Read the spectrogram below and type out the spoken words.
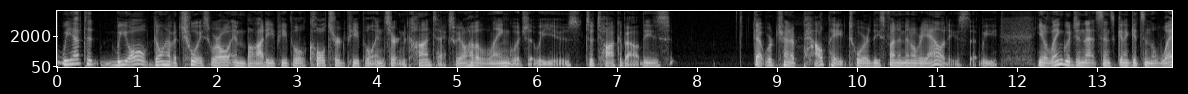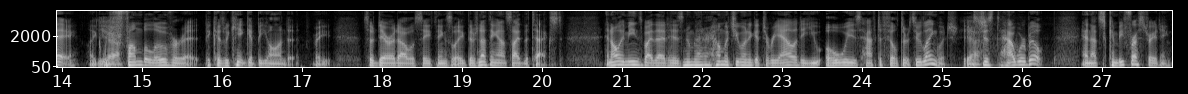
we have to we all don't have a choice. We're all embodied people cultured people in certain contexts. We all have a language that we use to talk about these that we're trying to palpate toward these fundamental realities that we you know language in that sense kind of gets in the way. Like Yeah. we fumble over it because we can't get beyond it right? So derrida will say things like there's nothing outside the text and all he means by that is no matter how much you want to get to reality, you always have to filter through language. Yeah. It's just how we're built, and that can be frustrating.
